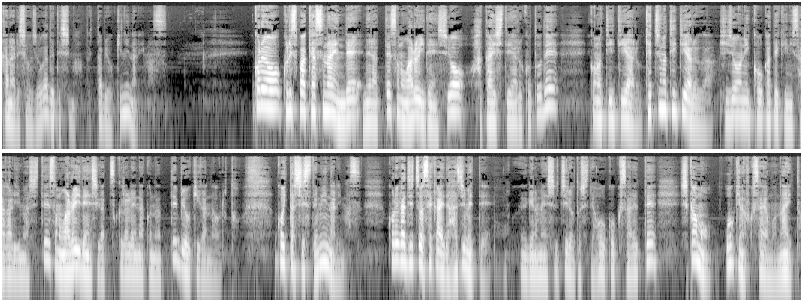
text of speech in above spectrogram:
かなり症状が出てしまうといった病気になります。これをクリスパーキャス9で狙ってその悪い遺伝子を破壊してやることで、この TTR、血中の TTR が非常に効果的に下がりまして、その悪い遺伝子が作られなくなって病気が治ると。こういったシステムになります。これが実は世界で初めてゲノム編集治療として報告されて、しかも大きな副作用もないと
